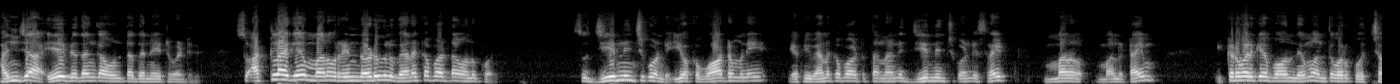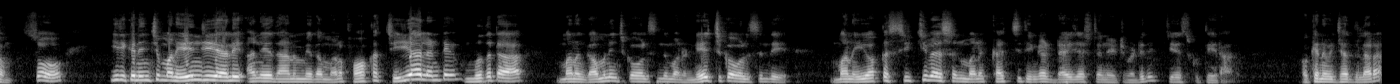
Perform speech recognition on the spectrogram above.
పంజా ఏ విధంగా ఉంటుంది అనేటువంటిది సో అట్లాగే మనం రెండు అడుగులు వెనకబడ్డాం అనుకోండి. సో జీర్ణించుకోండి. ఈ యొక్క ఓటమిని ఈ యొక్క వెనకబాటుతనాన్ని జీర్ణించుకోండి. రైట్ మన మన టైం ఇక్కడి వరకే బాగుందేమో అంతవరకు వచ్చాం. సో ఇది ఇక నుంచి మనం ఏం చేయాలి అనే దాని మీద మనం ఫోకస్ చేయాలంటే మొదట మనం గమనించుకోవాల్సింది మనం నేర్చుకోవాల్సింది మన యొక్క సిచ్యువేషన్ మనం ఖచ్చితంగా డైజెస్ట్ అనేటువంటిది చేసుకు తీరాలి. ఓకేనా విద్యార్థులారా?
